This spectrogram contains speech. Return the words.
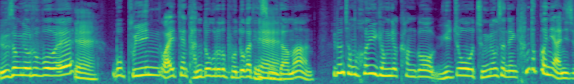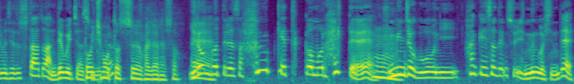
윤석열 후보의 예. 뭐 부인 YTN 단독으로도 보도가 됐습니다만 예. 이런 정말 허위 경력한 거 위조 증명서 낸 게 한두 건이 아니지만 제대로 수사도 안 되고 있지 않습니까? 도이치모터스 관련해서 이런 예. 것들에서 함께 특검을 할때 음. 국민적 의원이 함께 해서될 수 있는 것인데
